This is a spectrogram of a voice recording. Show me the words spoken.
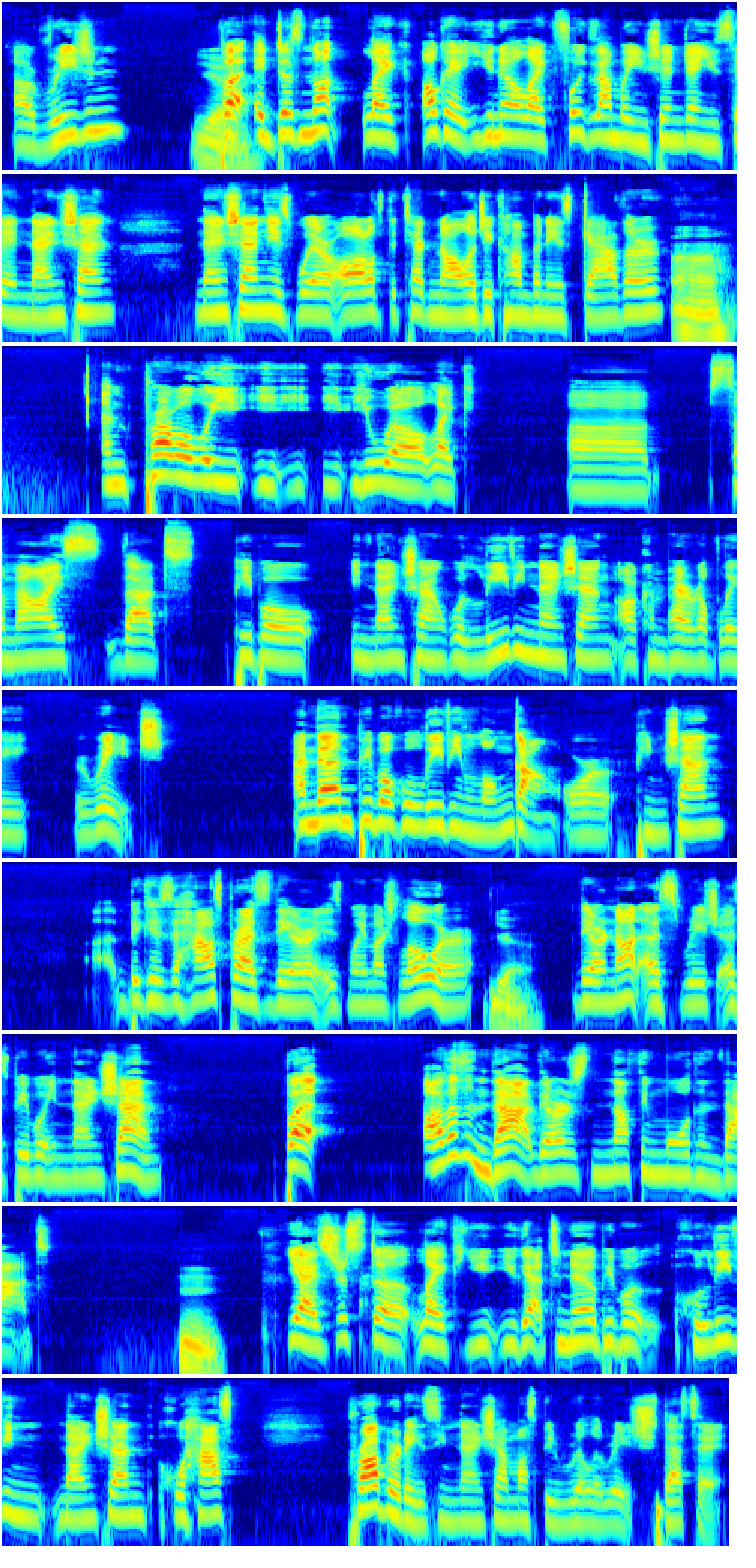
a region, yeah. but it does not like okay, you know, like for example, in Shenzhen, you say Nanshan. Nanshan is where all of the technology companies gather. uh huh. And probably you, you, you will like uh surmise that people in Nanshan who live in Nanshan are comparatively rich. And then people who live in Longgang or Pingshan, uh, because the house price there is way much lower, Yeah. they are not as rich as people in Nanshan. But other than that, there's nothing more than that. Hmm. Yeah, it's just uh, like you, you get to know people who live in Nanshan who has properties in Nanshan must be really rich. That's it.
